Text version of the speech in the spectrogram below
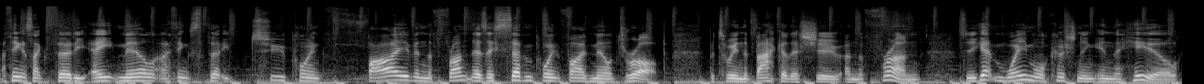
I think it's like 38 mil, and I think it's 32.5 in the front. There's a 7.5 mil drop between the back of this shoe and the front. So you get way more cushioning in the heel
